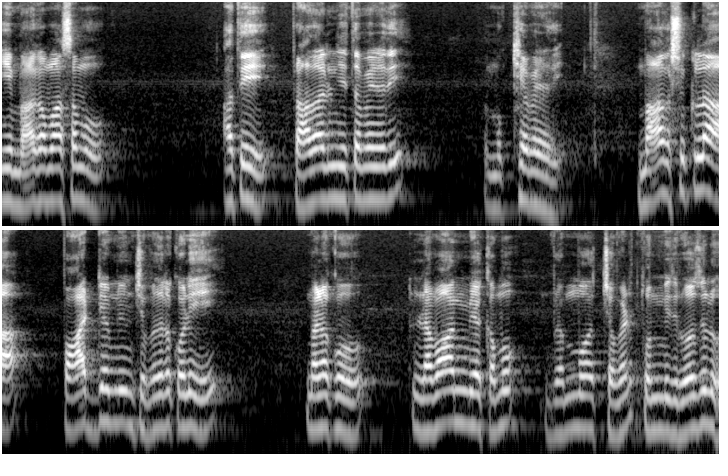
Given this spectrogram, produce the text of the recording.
ఈ మాఘమాసము అతి ప్రాధాన్యతమైనది ముఖ్యమైనది. మాఘశుక్ల పాడ్యం నుంచి మొదలుకొని మనకు నవామ్యకము బ్రహ్మోత్సవం అంటే తొమ్మిది రోజులు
